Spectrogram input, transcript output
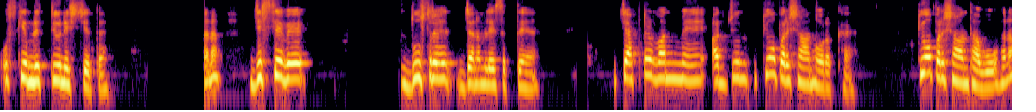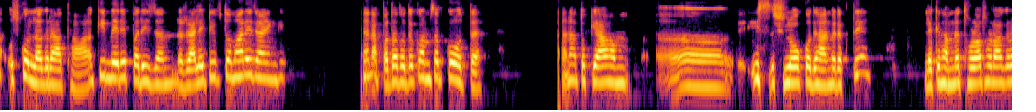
उसकी मृत्यु निश्चित है है ना? जिससे वे दूसरे जन्म ले सकते हैं। चैप्टर वन में अर्जुन क्यों परेशान हो रखा है? क्यों परेशान था वो है ना? उसको लग रहा था कि मेरे परिजन रिलेटिव तो मारे जाएँगे है ना? पता तो देखो हम सबको होता है है ना? तो क्या हम आ, इस श्लोक को ध्यान में रखते हैं? लेकिन हमने थोड़ा थोड़ा अगर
